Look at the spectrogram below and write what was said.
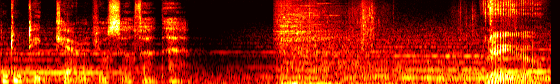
And do take care of yourself out there. There you go.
